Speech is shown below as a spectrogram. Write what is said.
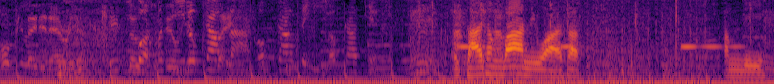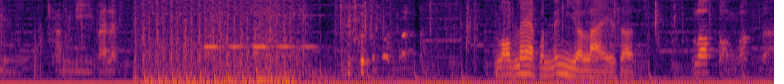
populated area. Keep บท those เมื่อกี้ civilians ลบเก้า safe. สามลบเก้าสี่ลบเก้าเจ็ดอืมไอ้ซ้ายทางบ้านนี่หว่าไอ้สัตว์ ทำดีอืมทำดีไปละรอบแรกมันไม่มีอะไรไอ้สัตว์รอบสองรอบสา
